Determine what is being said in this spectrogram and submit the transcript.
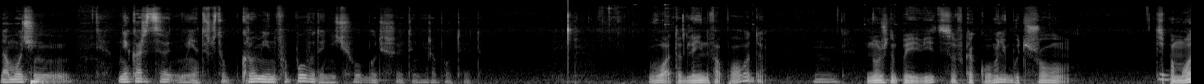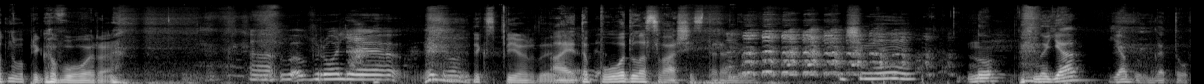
Нам очень... Мне кажется, нет, что кроме инфоповода ничего больше это не работает. Вот, а для инфоповода М. нужно появиться в каком-нибудь шоу. Типа модного приговора. А, в, роли этого... Эксперты. А это подло с вашей стороны. Почему? Но, но я, я был готов.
